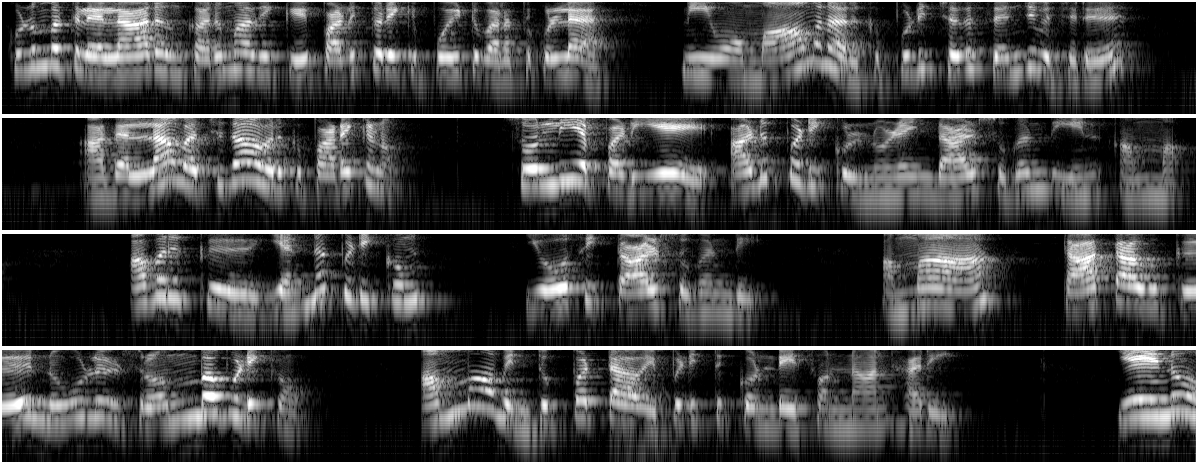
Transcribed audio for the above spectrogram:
குடும்பத்தில் எல்லாரும் கருமாதிக்கு படித்துறைக்கு போயிட்டு வரத்துக்குள்ள நீ உன் மாமனாருக்கு பிடிச்சதை செஞ்சு வச்சிரு. அதெல்லாம் வச்சு தான் அவருக்கு படைக்கணும். சொல்லியபடியே அடுப்படிக்குள் நுழைந்தாள் சுகந்தியின் அம்மா. அவருக்கு என்ன பிடிக்கும்? யோசித்தாள் சுகந்தி. அம்மா தாத்தாவுக்கு நூடுல்ஸ் ரொம்ப பிடிக்கும். அம்மாவின் துப்பட்டாவை பிடித்துக்கொண்டே சொன்னான் ஹரி. ஏனோ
